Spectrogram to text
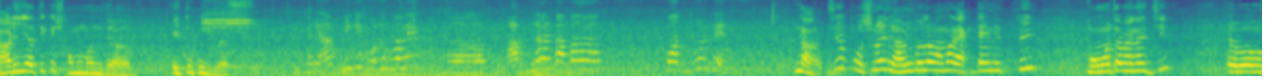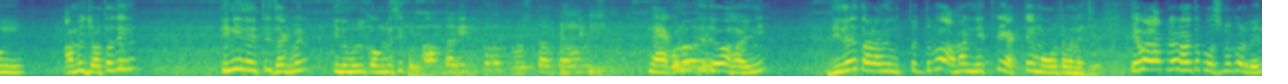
নারী জাতিকে সম্মান দেওয়া হোক এটুকুই ব্যাস। মানে আপনি কি কোনোভাবে আপনার বাবা পথ ধরবেন? না সে প্রশ্নই নেই। আমি বললাম আমার একটাই নেত্রী মমতা ব্যানার্জি এবং আমি যতদিন তিনি নেত্রী থাকবেন তৃণমূল কংগ্রেসই করব। আপনাকে কি কোনো প্রস্তাব দেওয়া হয়েছে? না এখন অবধি দেওয়া হয়নি। দিলে তার আমি উত্তর দেবো। আমার নেত্রী একটাই মমতা ব্যানার্জি। এবার আপনারা হয়তো প্রশ্ন করবেন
